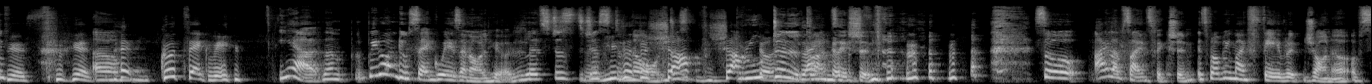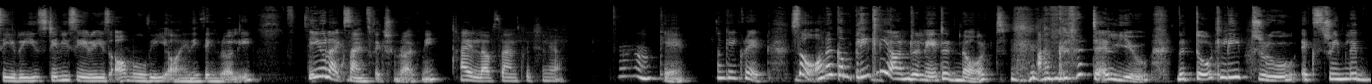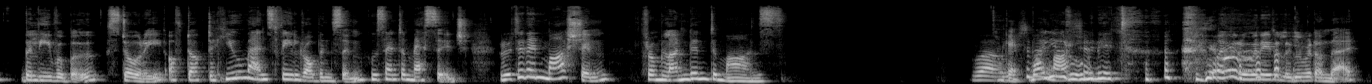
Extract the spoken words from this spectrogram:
yes, yes. Um, Good segue. Yeah, we don't do segues and all here. Let's just just no, sharp, just sharp brutal transition. so I love science fiction. It's probably my favorite genre of series, TV series, or movie, or anything really. Do you like science fiction, Ragini? I love science fiction. Yeah. Ah, okay. Okay, great. So, on a completely unrelated note, I'm going to tell you the totally true, extremely believable story of Dr. Hugh Mansfield Robinson, who sent a message written in Martian from London to Mars. Wow. Okay, why you ruminate? why you ruminate a little bit on that?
